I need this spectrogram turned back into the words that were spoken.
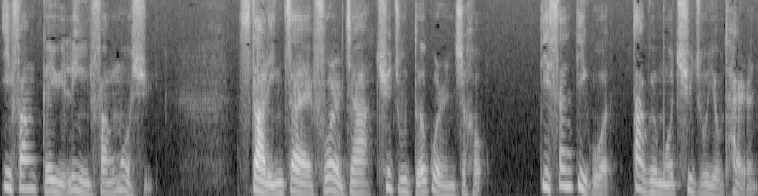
一方给予另一方默许。斯大林在伏尔加驱逐德国人之后，第三帝国大规模驱逐犹太人。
